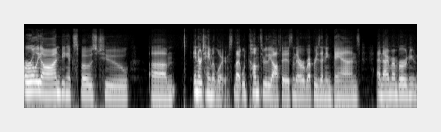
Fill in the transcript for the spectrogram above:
early on being exposed to um, entertainment lawyers that would come through the office and they were representing bands. And I remember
